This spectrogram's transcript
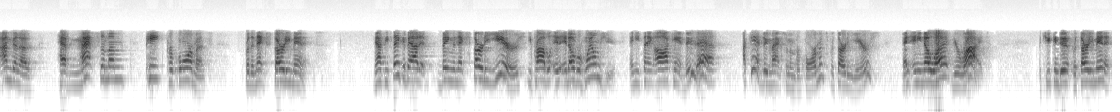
I'm gonna have maximum peak performance for the next 30 minutes. Now, if you think about it being the next 30 years, you probably, it, it overwhelms you. And you think, oh, I can't do that. I can't do maximum performance for 30 years. And, and you know what? You're right. But you can do it for 30 minutes.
